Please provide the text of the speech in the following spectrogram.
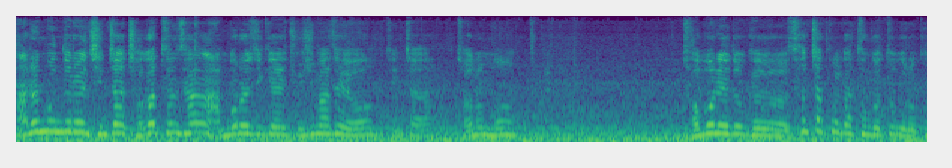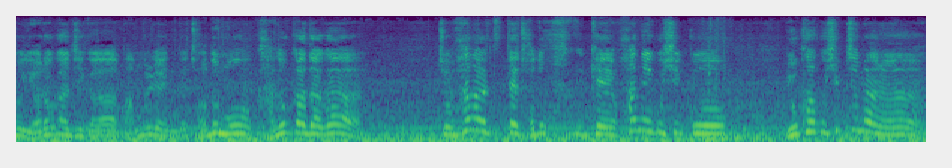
다른 분들은 진짜 저 같은 상황 안 벌어지게 조심하세요. 진짜 저는 뭐 저번에도 그 선착불 같은 것도 그렇고 여러 가지가 맞물려 있는데 저도 뭐 간혹 가다가 좀 화날 때 저도 확 이렇게 화내고 싶고 욕하고 싶지만은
